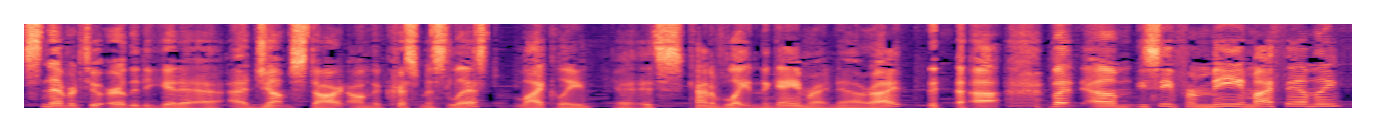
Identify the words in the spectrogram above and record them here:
it's never too early to get a, a jump start on the Christmas list. Likely, it's kind of late in the game right now, right? but um, you see, for me and my family,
